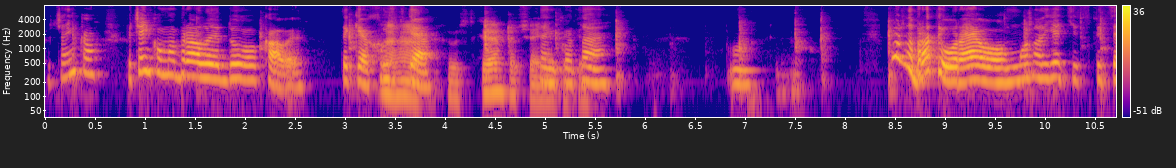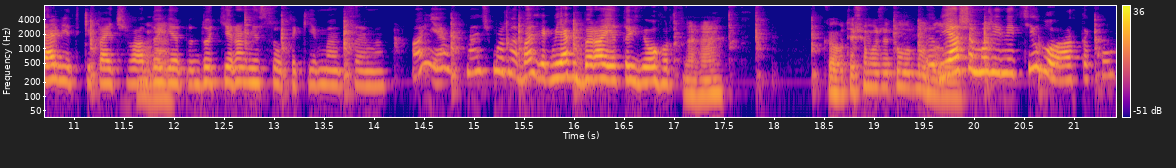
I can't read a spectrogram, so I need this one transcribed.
Печенько. Печенько ми брали до кави. Таке хрустке. Ага, хрустке печення. Печенько, таке. так. О. Можна брати орео, можна є ті спеціальні такі печива, до, Ага. є, до тірамісу такими цими. А ні, значить можна бачити, як, як вбирає той йогурт. Ага. Кажу, ти ще може ту одну От? Я ще може і не цілу, а таку.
